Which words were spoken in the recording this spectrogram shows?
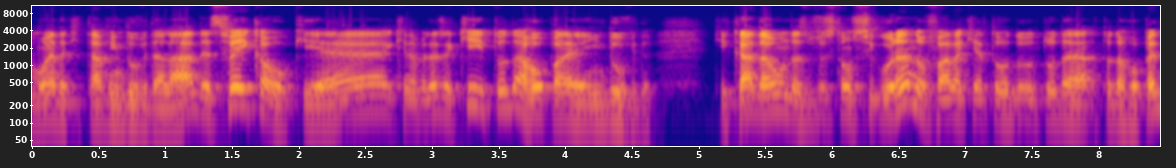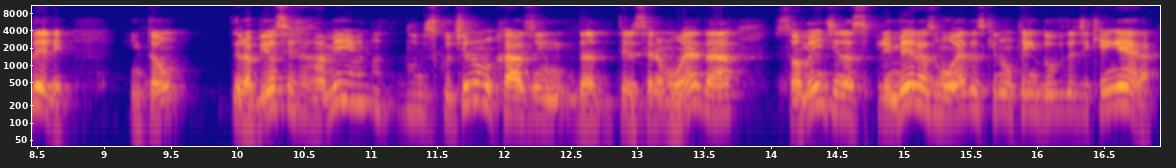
moeda que estava em dúvida lá, desfeikal, que é que na verdade aqui toda a roupa é em dúvida, que cada um das pessoas que estão segurando fala que é todo toda toda a roupa é dele. Então Rabi Yossi e discutiram no caso em, da terceira moeda somente nas primeiras moedas que não tem dúvida de quem era.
